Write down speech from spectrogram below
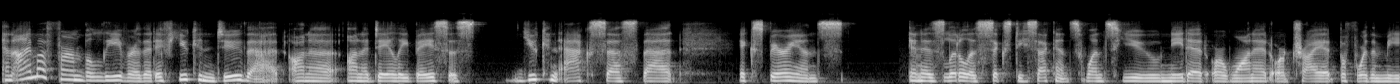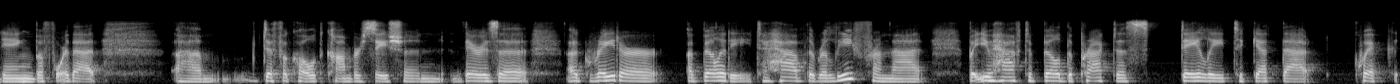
And I'm a firm believer that if you can do that on a on a daily basis, you can access that experience in as little as 60 seconds once you need it or want it or try it before the meeting, before that um, difficult conversation. There is a, a greater ability to have the relief from that, but you have to build the practice daily to get that quick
